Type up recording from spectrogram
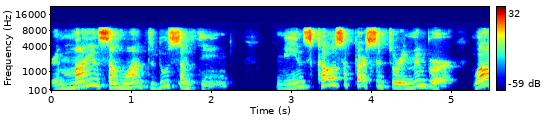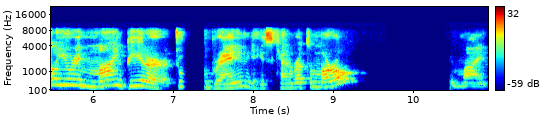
Remind someone to do something means cause a person to remember. While you remind Peter to bring his camera tomorrow, remind.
